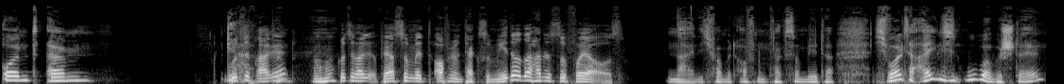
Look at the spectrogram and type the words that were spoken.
Und ähm, Kurze ja, Frage. dann-. Kurze Frage. Fährst du mit offenem Taxometer oder handelst du vorher aus? Nein, ich fahre mit offenem Taxometer. Ich wollte eigentlich ein Uber bestellen,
